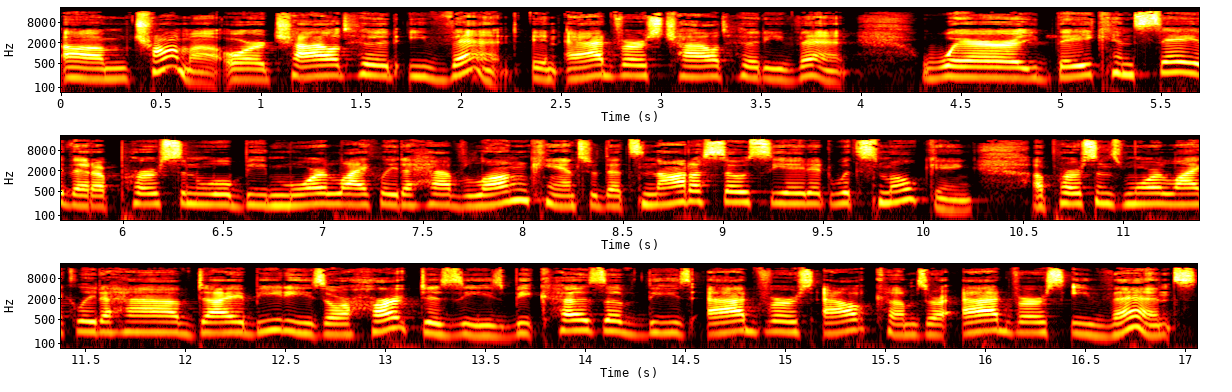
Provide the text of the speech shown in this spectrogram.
um, trauma or childhood event, an adverse childhood event, where they can say that a person will be more likely to have lung cancer that's not associated with smoking. A person person's more likely to have diabetes or heart disease because of these adverse outcomes or adverse events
